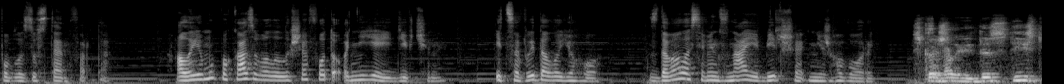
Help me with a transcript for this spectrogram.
поблизу Стенфорда. Але йому показували лише фото однієї дівчини, і це видало його. Здавалося, він знає більше, ніж говорить. Especially this, these,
